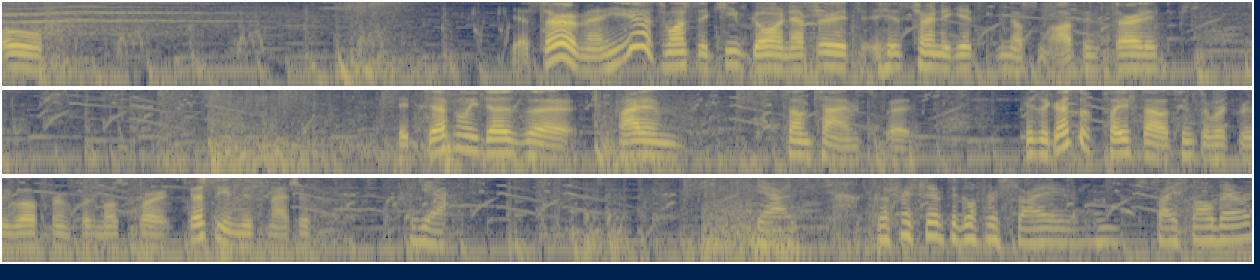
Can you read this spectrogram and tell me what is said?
Oh. Yeah, sir, man. He just wants to keep going after it's his turn to get, you know, some offense started. It definitely does uh, bite him sometimes, but his aggressive playstyle seems to work really well for him for the most part, especially in this matchup. Yeah. Yeah, it's good for Sip to go for side, side stall there.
